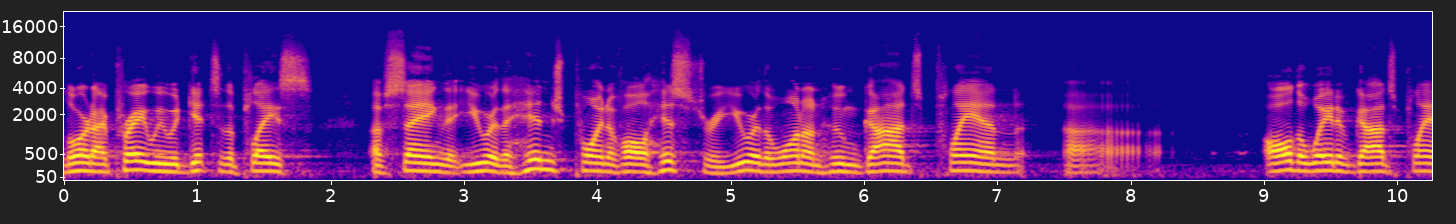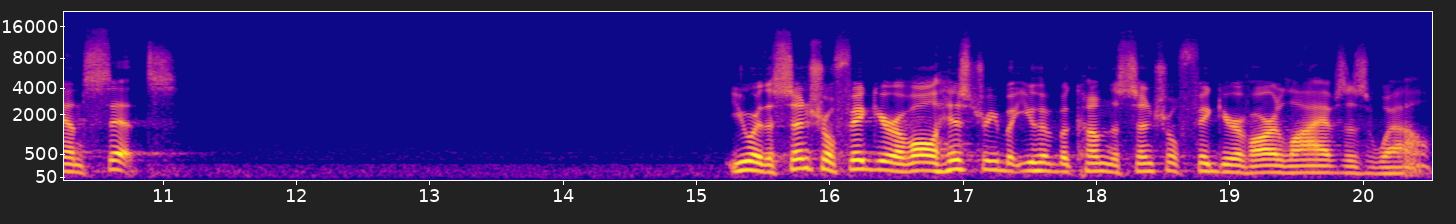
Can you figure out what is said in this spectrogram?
Lord, I pray we would get to the place of saying that you are the hinge point of all history. You are the one on whom God's plan, uh, all the weight of God's plan sits. You are the central figure of all history, but you have become the central figure of our lives as well.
